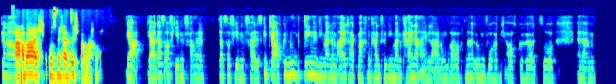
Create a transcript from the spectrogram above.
Genau. Aber ich muss mich halt sichtbar machen. Ja, ja, das auf jeden Fall. Das auf jeden Fall. Es gibt ja auch genug Dinge, die man im Alltag machen kann, für die man keine Einladung braucht. Ne? Irgendwo habe ich auch gehört, so, ähm,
